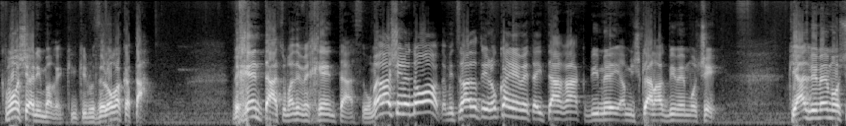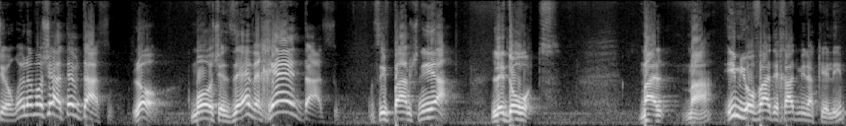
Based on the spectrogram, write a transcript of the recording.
כמו שאני מראה, כי כאילו זה לא רק אתה. וכן תעשו, מה זה וכן תעשו? אומר רש"י לדורות, המצווה הזאת לא קיימת, הייתה רק בימי המשכן, רק בימי משה. כי אז בימי משה אומרים למשה, אתם תעשו. לא, כמו שזה, וכן תעשו. נוסיף פעם שנייה, לדורות. מה, מה? אם יאבד אחד מן הכלים,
